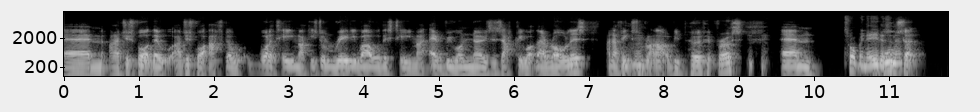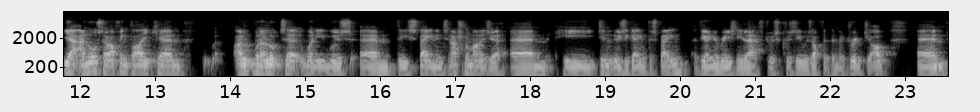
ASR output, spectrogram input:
Um, and I just thought they, I just thought after what a team like he's done really well with this team. Like everyone knows exactly what their role is, and I think Mhm. something like that would be perfect for us. Um, it's what we need, isn't it? yeah, and also I think like um, I, when I looked at when he was um, the Spain international manager, um, he didn't lose a game for Spain. The only reason he left was because he was offered the Madrid job. Um,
